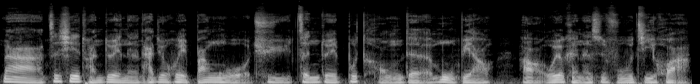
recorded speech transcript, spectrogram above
那这些团队呢，他就会帮我去针对不同的目标啊，我有可能是服务计划，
